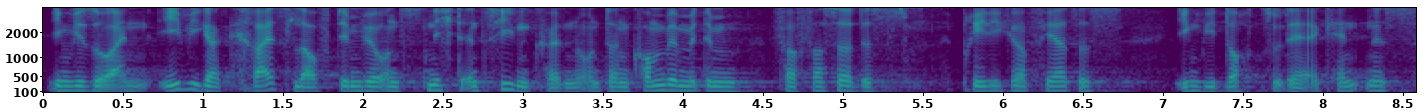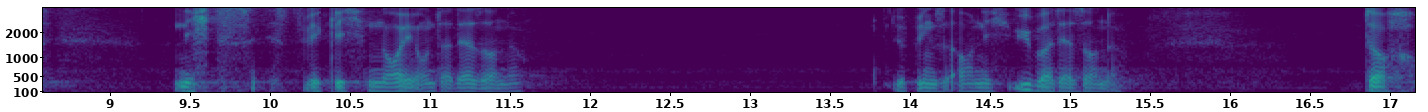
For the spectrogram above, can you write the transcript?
irgendwie so ein ewiger Kreislauf, dem wir uns nicht entziehen können. Und dann kommen wir mit dem Verfasser des Predigerverses irgendwie doch zu der Erkenntnis, nichts ist wirklich neu unter der Sonne übrigens auch nicht über der Sonne. Doch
